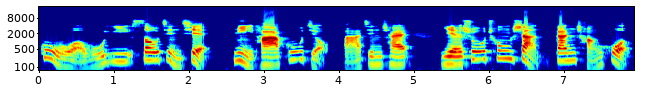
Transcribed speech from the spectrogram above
故我无衣搜尽妾，逆他沽酒拔金钗。野书充扇肝肠货，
